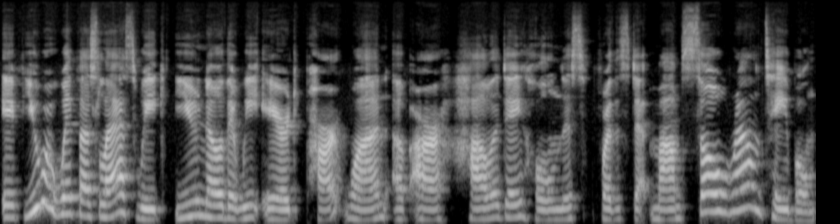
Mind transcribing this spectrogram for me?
If you were with us last week, you know that we aired part one of our Holiday Wholeness for the Stepmom Soul Roundtable.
